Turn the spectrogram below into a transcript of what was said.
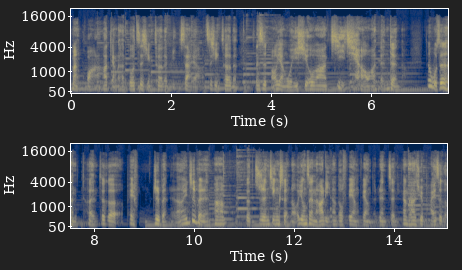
漫画，然后他讲了很多自行车的比赛啊，自行车的甚至保养维修啊、技巧啊等等啊。那我真的很很这个佩服日本人啊，因为日本人他的职人精神哦，用在哪里那都非常非常的认真。你看他去拍这个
